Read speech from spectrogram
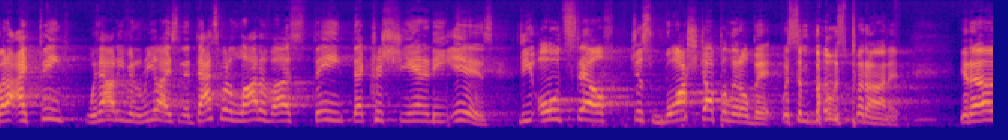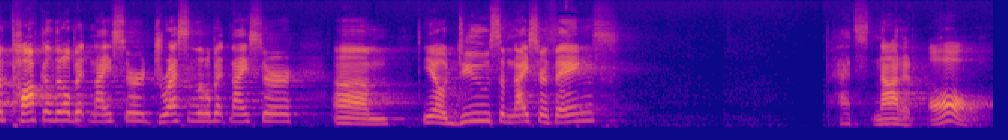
but I think without even realizing that, that's what a lot of us think that Christianity is. The old self just washed up a little bit with some bows put on it. You know, talk a little bit nicer, dress a little bit nicer, um, you know, do some nicer things. That's not at all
